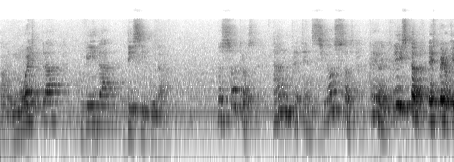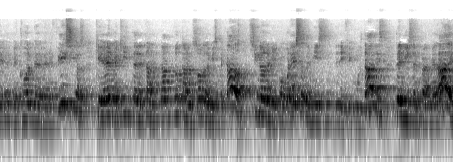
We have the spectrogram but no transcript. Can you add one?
para nuestra vida discipular. Nosotros, tan pretenciosos, creo en Cristo, espero que Él me colme de beneficios, que Él me quite de no, tan solo de mis pecados, sino de mi pobreza, de mis dificultades, de mis enfermedades,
